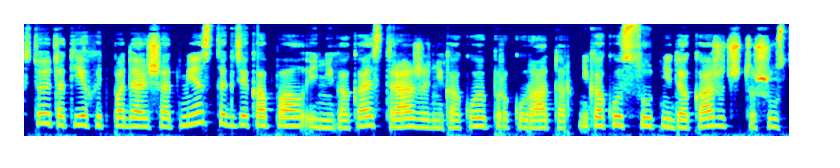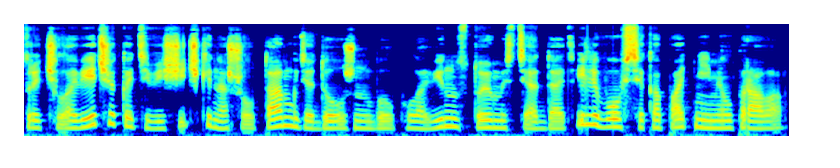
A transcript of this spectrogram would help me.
Стоит отъехать подальше от места, где копал, и никакая стража, никакой прокуратор, никакой суд не докажет, что шустрый человечек эти вещички нашел там, где должен был половину стоимости отдать, или вовсе копать не имел права.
